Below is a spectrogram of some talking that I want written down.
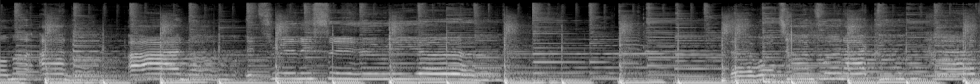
in a coma, I know, I know, it's really serious. There were times when I could have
